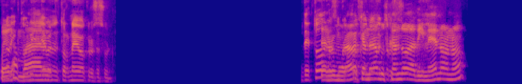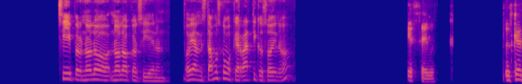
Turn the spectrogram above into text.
Una Juega victoria mal. lleva en el torneo a Cruz Azul. De Se todas las rumoraba que andaban buscando a Dinero, ¿no? Sí, pero no lo, no lo consiguieron. Oigan, estamos como que erráticos hoy, ¿no? Qué sé, güey. Es que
